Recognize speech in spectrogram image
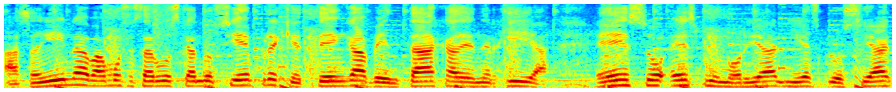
a Sarina vamos a estar buscando siempre que tenga ventaja de energía. Eso es primordial y es crucial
